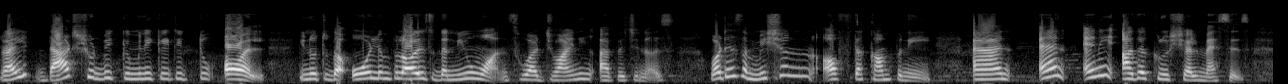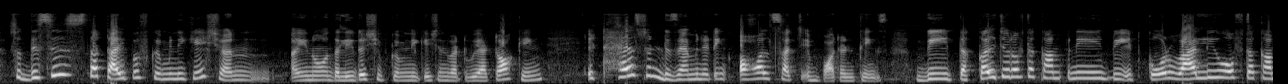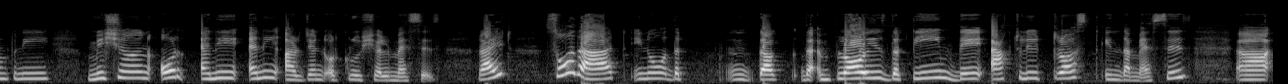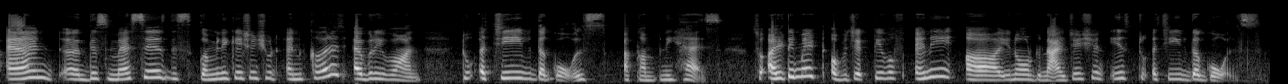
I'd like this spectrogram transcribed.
right? That should be communicated to all, you know, to the old employees, to the new ones who are joining a business. What is the mission of the company, and and any other crucial message. So this is the type of communication, uh, you know, the leadership communication what we are talking. It helps in disseminating all such important things, be it the culture of the company, be it core value of the company, mission or any any urgent or crucial message, right? So that you know the the the employees, the team, they actually trust in the message uh, and uh, this message, this communication should encourage everyone to achieve the goals a company has. So, ultimate objective of any uh, you know organization is to achieve the goals.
